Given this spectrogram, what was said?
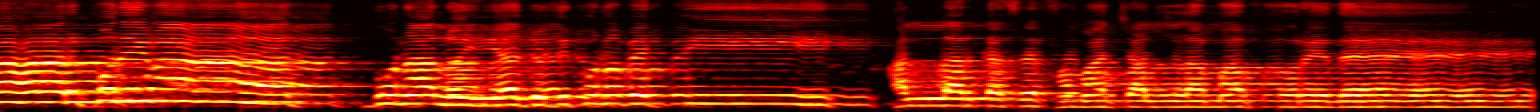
পাহাড় পরিমাণ গুণা লইয়া যদি কোনো ব্যক্তি আল্লাহর কাছে ক্ষমা চাল্লা মাফ করে দেয়।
